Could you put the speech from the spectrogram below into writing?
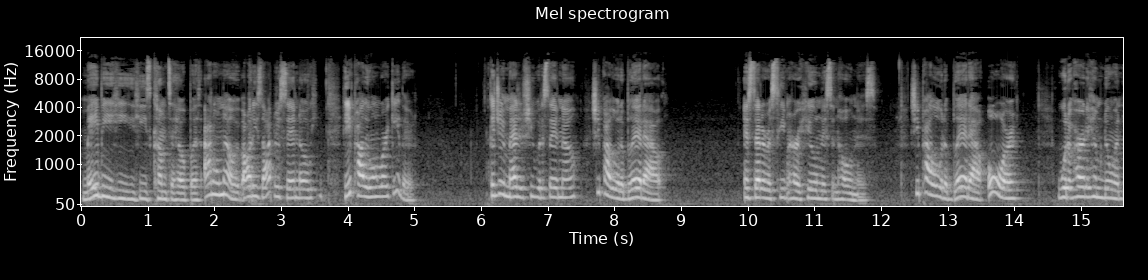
Maybe he he's come to help us. I don't know. If all these doctors said no, he, he probably won't work either. Could you imagine if she would have said no? She probably would have bled out instead of receiving her healness and wholeness. She probably would have bled out or would have heard of him doing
